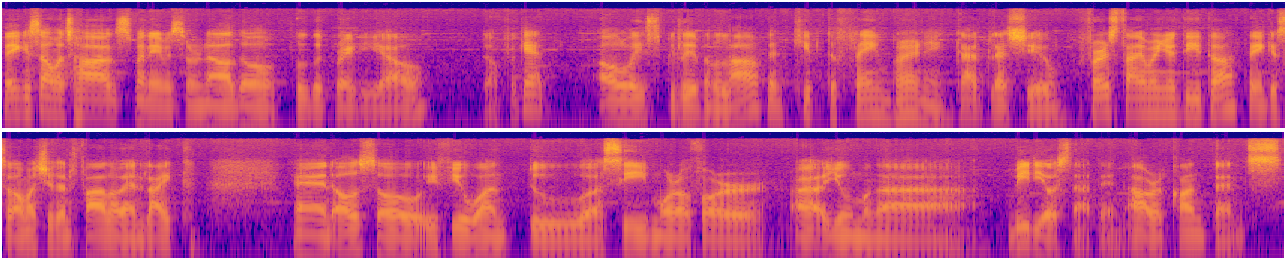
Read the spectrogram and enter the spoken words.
Thank you so much, Hugs. My name is Ronaldo of Fugut Radio. Don't forget, always believe in love and keep the flame burning. God bless you. First timer nyo dito, thank you so much. You can follow and like And also, if you want to uh, see more of our, uh, yung mga videos natin, our contents,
